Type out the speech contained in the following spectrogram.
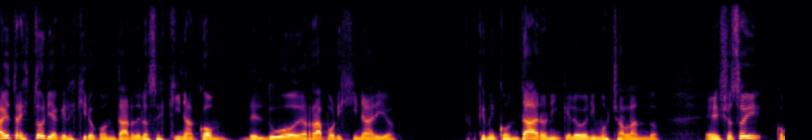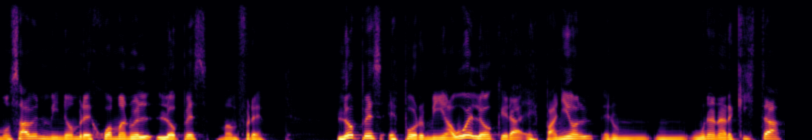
Hay otra historia que les quiero contar de los Esquina Com, del dúo de rap originario que me contaron y que lo venimos charlando. Eh, yo soy, como saben, mi nombre es Juan Manuel López Manfré. López es por mi abuelo, que era español, era un, anarquista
